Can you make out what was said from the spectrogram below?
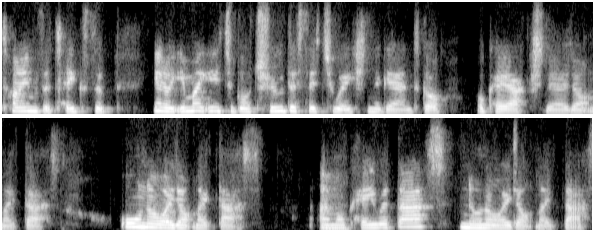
sometimes it takes a, you know, you might need to go through the situation again to go, okay, actually, I don't like that. Oh, no, I don't like that. I'm mm-hmm. okay with that. No, no, I don't like that.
